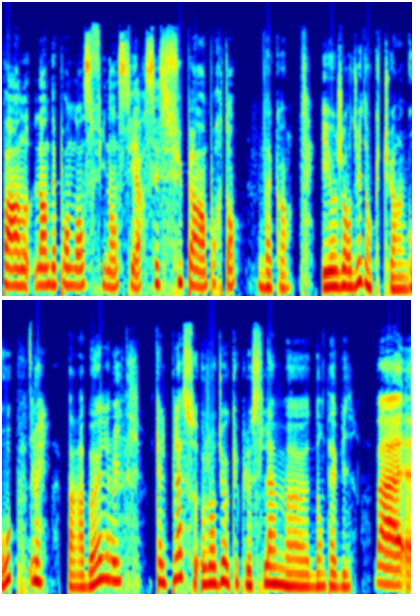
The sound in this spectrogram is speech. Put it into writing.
par l'indépendance financière. C'est super important. D'accord. Et aujourd'hui, donc, tu as un groupe, Oui. Parabole. Oui. Quelle place aujourd'hui occupe le slam euh, dans ta vie? Bah, euh,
